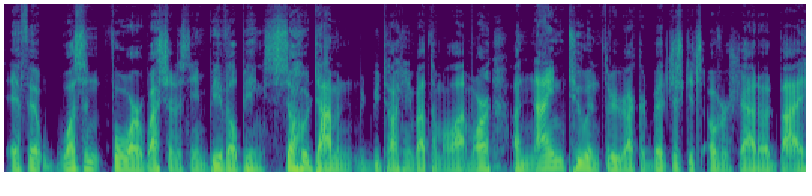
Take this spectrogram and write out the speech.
if it wasn't for West Genesee and B'ville being so dominant, we'd be talking about them a lot more. A 9 2 and 3 record, but it just gets overshadowed by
